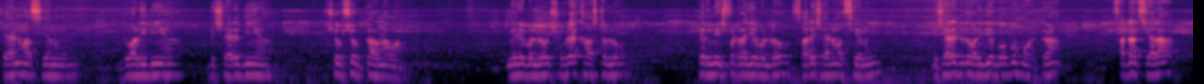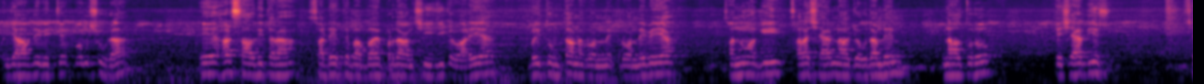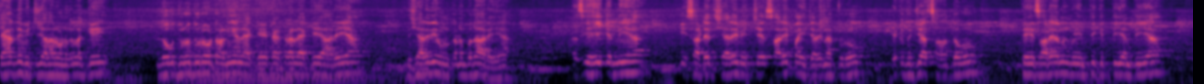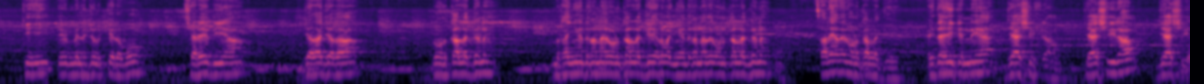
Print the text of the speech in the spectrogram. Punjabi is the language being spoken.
ਸ਼ਹਿਰ ਨਿਵਾਸੀਆਂ ਨੂੰ ਦੀਵਾਲੀ ਦੀਆਂ, ਦੁਸ਼ਹਿਰੇ ਦੀਆਂ ਸ਼ੁਭ ਸ਼ੁਭ ਕਾਮਨਾਵਾਂ ਮੇਰੇ ਵੱਲੋਂ ਸ਼ੋਰਿਆ ਖਾਸ ਵੱਲੋਂ ਤੇ ਰਮੇਸ਼ ਫਟਰਾਜਰ ਵੱਲੋਂ ਸਾਰੇ ਸ਼ਹਿਰ ਨਿਵਾਸੀਆਂ ਨੂੰ ਦੁਸ਼ਹਿਰੇ ਤੇ ਦੀਵਾਲੀ ਦੀਆਂ ਬਹੁਤ ਬਹੁਤ ਮੁਬਾਰਕਾਂ। ਸਾਡਾ ਦੁਸ਼ਹਿਰਾ ਪੰਜਾਬ ਦੇ ਵਿੱਚ ਬਹੁਤ ਮਸ਼ਹੂਰ ਆ। ਇਹ ਹਰ ਸਾਲ ਦੀ ਤਰ੍ਹਾਂ ਸਾਡੇ ਇੱਥੇ ਬਾਬਾ ਪ੍ਰਧਾਨ ਸ਼ੀਰ ਜੀ ਕਰਵਾ ਰਹੇ ਆ। ਬੜੀ ਧੂਮਧਾਮ ਨਾਲ ਕਰਵਾਉਂਦੇ ਕਰਵਾਉਂਦੇ ਪਏ ਆ। ਸਾਨੂੰ ਆ ਕਿ ਸਾਰਾ ਸ਼ਹਿਰ ਨਾਲ ਯੋਗਦਾਨ ਦੇਣ, ਨਾਲ ਤੁਰੋ ਤੇ ਸ਼ਹਿਰ ਦੀ ਸ਼ਹਿਰ ਦੇ ਵਿੱਚ ਜ਼ਿਆਦਾ ਰੌਣਕ ਲੱਗੇ। ਲੋਕ ਦੂਰੋਂ ਦੂਰੋਂ ਟਰਾਲੀਆਂ ਲੈ ਕੇ, ਟਰੈਕਟਰਾਂ ਲੈ ਕੇ ਆ ਰਹੇ ਆ। ਦੁਸ਼ਹਿਰੇ ਦੀ ਰੌਣਕਾਂ ਨੂੰ ਵਧਾ ਰਹੇ ਆ। ਅਸੀਂ ਇਹੀ ਕਹਿੰਦੇ ਆ ਕਿ ਸਾਡੇ ਦੁਸ਼ਹਿਰੇ ਵਿੱਚ ਸਾਰੇ ਭਾਈਚਾਰੇ ਨਾਲ ਤੁਰੋ, ਇੱਕ ਦੂਜੇ ਦਾ ਸਾਥ ਦੇਵੋ ਤੇ ਸਾਰਿਆਂ ਨੂੰ ਬੇਨਤੀ ਕੀਤੀ ਜਾਂਦੀ ਆ ਕਿ ਮਿਲ ਜੁਲ ਕੇ ਰਹੋ। ਦੁਸ਼ਹਿਰੇ ਦੀਆਂ ਜ਼ਿਆਦਾ ਜ਼ਿਆਦਾ ਰੌਣਕਾਂ ਲੱਗਣ, ਮਠਾਈਆਂ ਦੁਕਾਨਾਂ ਰੌਣਕਾਂ ਲੱਗੇ, ਹਲਵਾਈਆਂ ਦੁਕਾਨਾਂ 'ਤੇ ਰੌਣਕਾਂ ਲੱਗਣ, ਸਾਰਿਆਂ ਦੇ ਰੌਣਕਾਂ ਲੱਗੇ। ਅਸੀਂ ਤਾਂ ਇਹੀ ਕਹਿੰਦੇ ਆ ਜੈ ਸ਼੍ਰੀ ਰਾਮ, ਜੈ ਸ਼੍ਰੀ ਰਾਮ, ਜੈ ਸ਼੍ਰੀ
